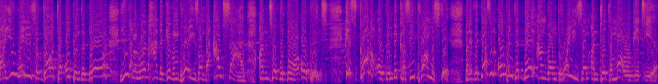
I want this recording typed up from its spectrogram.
While you're waiting for God to open the door, you got to learn how to give him praise on the outside until the door opens. It's going to open because he promised it. But if it doesn't open today, I'm going to praise him until tomorrow gets here.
